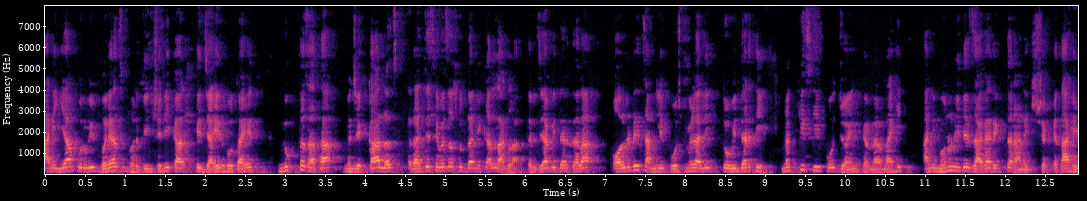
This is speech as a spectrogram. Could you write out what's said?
आणि यापूर्वी बऱ्याच भरतींचे निकाल हे जाहीर होत आहेत. नुकतंच आता म्हणजे कालच राज्यसेवेचा सुद्धा निकाल लागला. तर ज्या विद्यार्थ्याला ऑलरेडी चांगली पोस्ट मिळाली तो विद्यार्थी नक्कीच ही पोस्ट जॉईन करणार नाही आणि म्हणून इथे जागा रिक्त राहण्याची शक्यता आहे.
